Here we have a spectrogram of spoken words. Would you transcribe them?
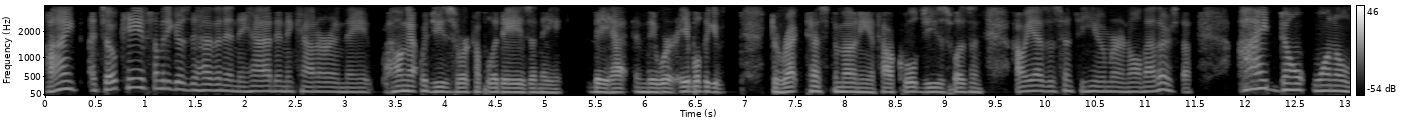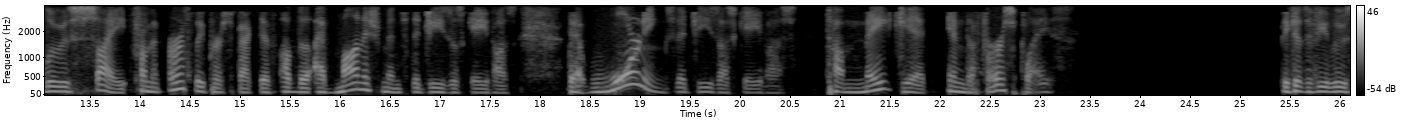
I it's okay if somebody goes to heaven and they had an encounter and they hung out with Jesus for a couple of days and they they had and they were able to give direct testimony of how cool Jesus was and how he has a sense of humor and all that other stuff. I don't want to lose sight from an earthly perspective of the admonishments that Jesus gave us, that warnings that Jesus gave us to make it in the first place. Because if you lose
